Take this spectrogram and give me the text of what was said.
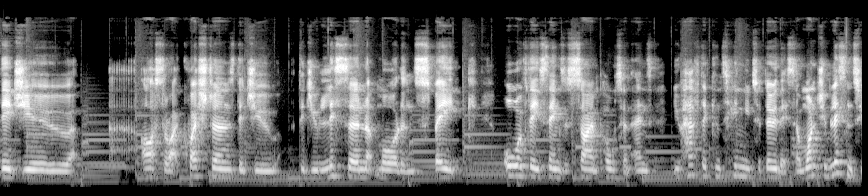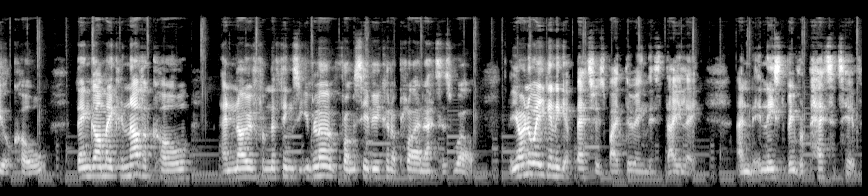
did you uh, ask the right questions? Did you did you listen more than speak? All of these things are so important, and you have to continue to do this. And once you've listened to your call, then go and make another call and know from the things that you've learned from, see if you can apply that as well. The only way you're going to get better is by doing this daily, and it needs to be repetitive.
